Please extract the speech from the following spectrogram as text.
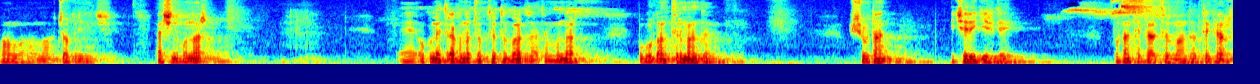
Allah Allah çok ilginç. Ya şimdi bunlar ee, okulun etrafında çok tırtıl vardı zaten. Bunlar bu buradan tırmandı. Şuradan içeri girdi. Buradan tekrar tırmandı. Tekrar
